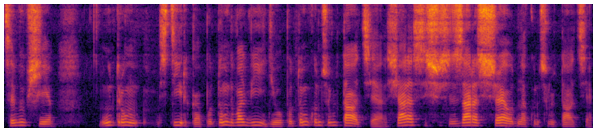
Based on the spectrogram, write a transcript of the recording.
Це взагалі. Утром стірка, потім два відео, потім консультація. Ще раз, зараз ще одна консультація.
